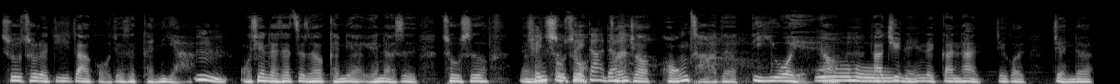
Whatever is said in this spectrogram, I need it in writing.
输出的第一大国就是肯尼亚。嗯，我现在才知道肯尼亚原来是出师全球最大的全球红茶的第一位啊。他去年因为干旱，结果减了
